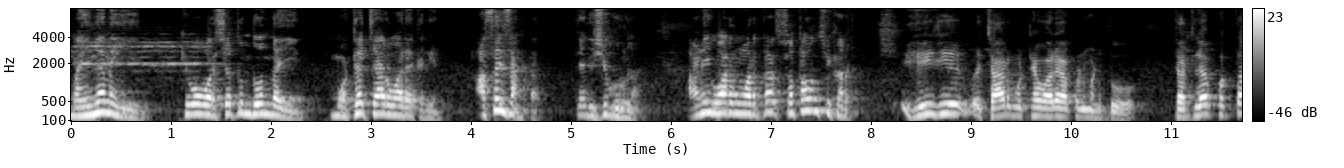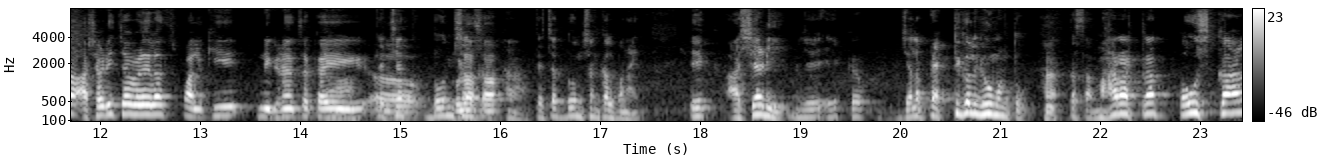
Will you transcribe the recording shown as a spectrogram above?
महिन्यानं येईल किंवा वर्षातून दोनदा येईल मोठ्या चार वाऱ्या करेन असंही सांगतात त्या दिवशी गुरुला. आणि वारंवारता स्वतःहून स्वीकारतात. ही जी चार मोठ्या वाऱ्या आपण म्हणतो त्यातल्या फक्त आषाढीच्या वेळेलाच पालखी निघण्याचं काही त्याच्यात दोन हां त्याच्यात दोन संकल्पना आहेत. एक आषाढी म्हणजे एक ज्याला प्रॅक्टिकल व्ह्यू म्हणतो तसा. महाराष्ट्रात पाऊस काळ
